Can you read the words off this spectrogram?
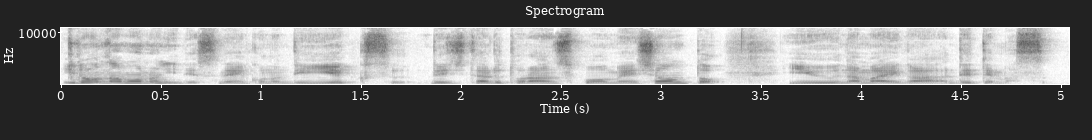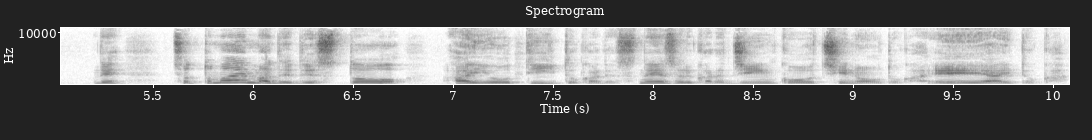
いろんなものにですねこの DX デジタルトランスフォーメーションという名前が出てます。で、ちょっと前までですと IoT とかですね、それから人工知能とか AI とか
